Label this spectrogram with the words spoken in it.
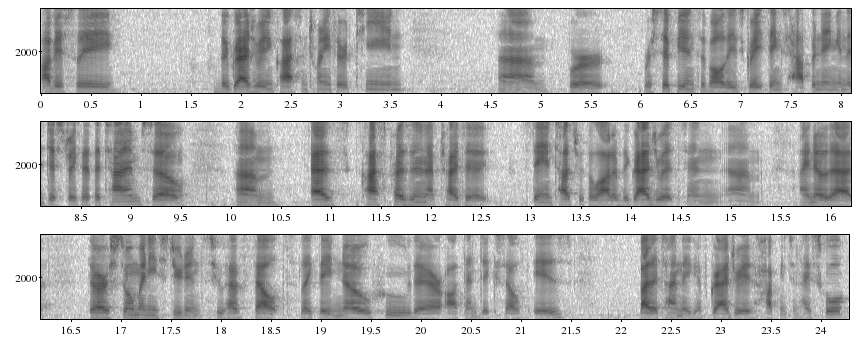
obviously the graduating class in 2013 um, were recipients of all these great things happening in the district at the time. So um, as class president, I've tried to stay in touch with a lot of the graduates, and um, I know that there are so many students who have felt like they know who their authentic self is by the time they have graduated Hopkinton High School,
